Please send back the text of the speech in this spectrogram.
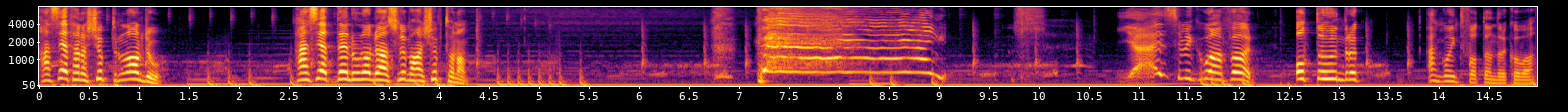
Han säger att han har köpt Ronaldo! Han säger att den Ronaldo han slog han har köpt honom! Bang! Yes! Hur mycket går han för? 800... Han går inte för 800 k va?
